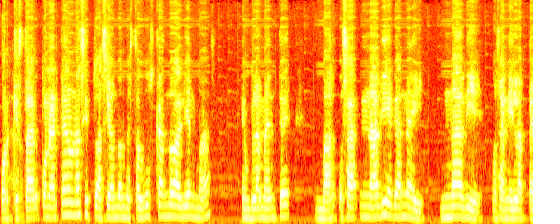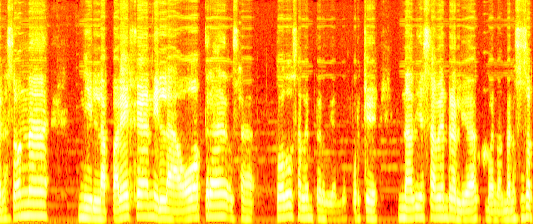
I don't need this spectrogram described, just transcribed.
Porque estar, ponerte en una situación donde estás buscando a alguien más, simplemente va, o sea, nadie gana ahí, nadie, o sea, ni la persona, ni la pareja, ni la otra, o sea, todos salen perdiendo, porque nadie sabe en realidad, bueno, al menos esa,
